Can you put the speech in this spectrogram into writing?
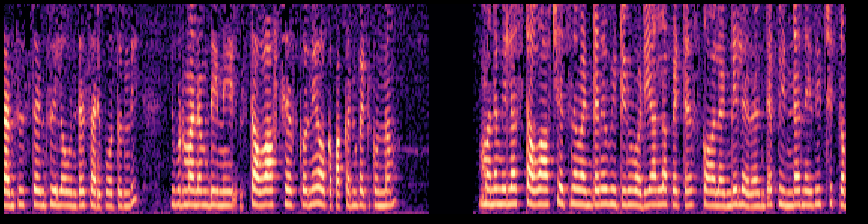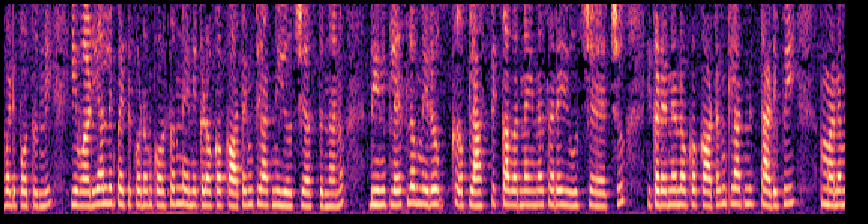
కన్సిస్టెన్సీలో ఉంటే సరిపోతుంది. ఇప్పుడు మనం దీన్ని స్టవ్ ఆఫ్ చేసుకొని ఒక పక్కన పెట్టుకుందాం. మనం ఇలా స్టవ్ ఆఫ్ చేసిన వెంటనే వీటిని వడియాల్లో పెట్టేసుకోవాలండి లేదంటే పిండి అనేది చిక్కబడిపోతుంది. ఈ వడియాల్ని పెట్టుకోవడం కోసం నేను ఇక్కడ ఒక కాటన్ క్లాత్ని యూజ్ చేస్తున్నాను. దీని ప్లేస్లో మీరు ప్లాస్టిక్ కవర్ని అయినా సరే యూజ్ చేయొచ్చు. ఇక్కడ నేను ఒక కాటన్ క్లాత్ని తడిపి మనం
